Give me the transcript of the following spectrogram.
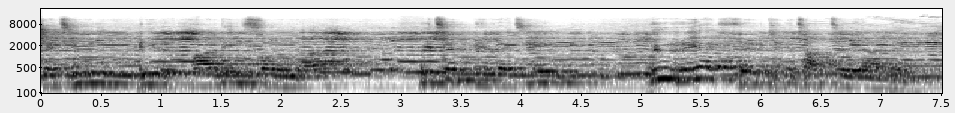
çetin bir harbin sonunda bütün milletin hürriyet zevkini tattığı yerde.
